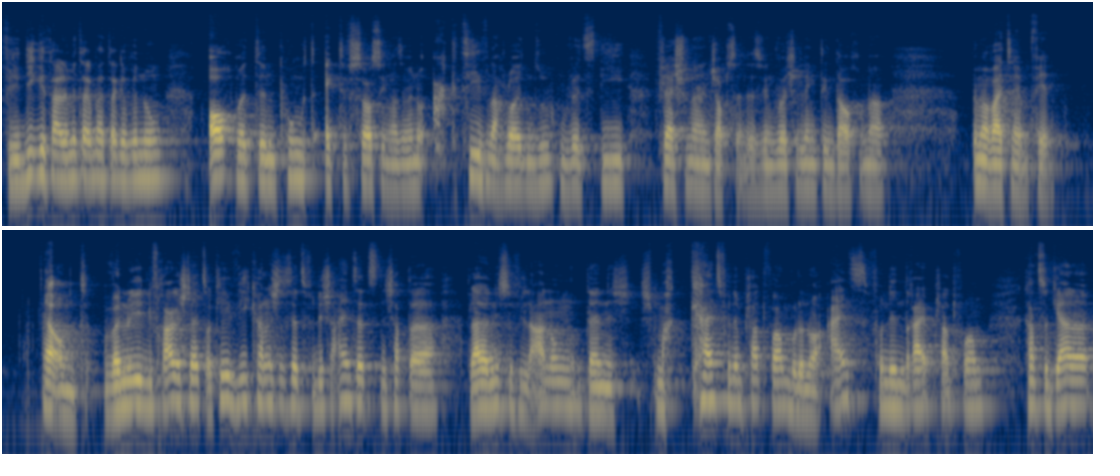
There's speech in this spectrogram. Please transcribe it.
Für die digitale Mitarbeitergewinnung auch mit dem Punkt Active Sourcing, also wenn du aktiv nach Leuten suchen willst, die vielleicht schon in einem Job sind. Deswegen würde ich LinkedIn da auch immer, immer weiterempfehlen. Ja, und wenn du dir die Frage stellst, okay, wie kann ich das jetzt für dich einsetzen? Ich habe da leider nicht so viel Ahnung, denn ich, ich mache keins von den Plattformen oder nur eins von den drei Plattformen. Kannst du gerne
